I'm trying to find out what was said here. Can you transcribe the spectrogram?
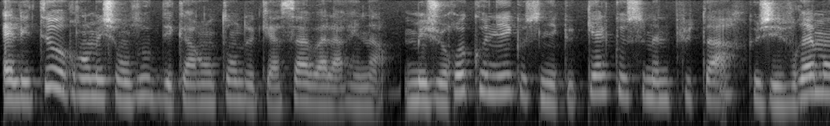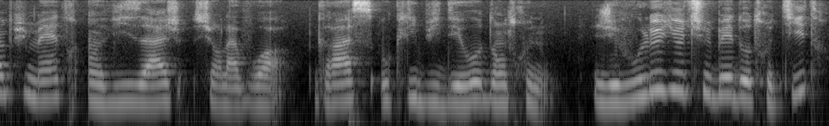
Elle était au grand méchant zouk des 40 ans de Kassav à l'Arena. Mais je reconnais que ce n'est que quelques semaines plus tard que j'ai vraiment pu mettre un visage sur la voix grâce au clip vidéo d'entre nous. J'ai voulu YouTuber d'autres titres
